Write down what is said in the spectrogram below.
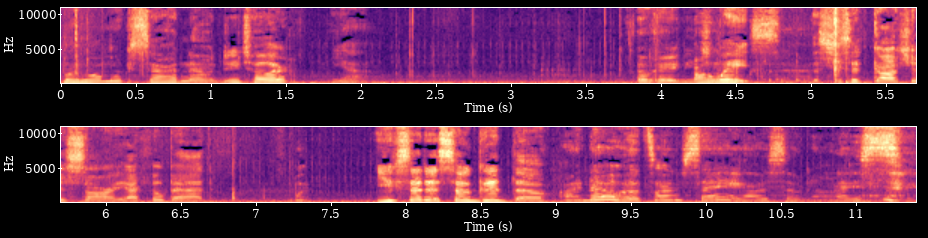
my mom looks sad now. Did you tell her? yeah. Okay. Oh she wait, she said gotcha. Sorry, I feel bad. What? You said it so good though. I know. That's what I'm saying. I was so nice.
